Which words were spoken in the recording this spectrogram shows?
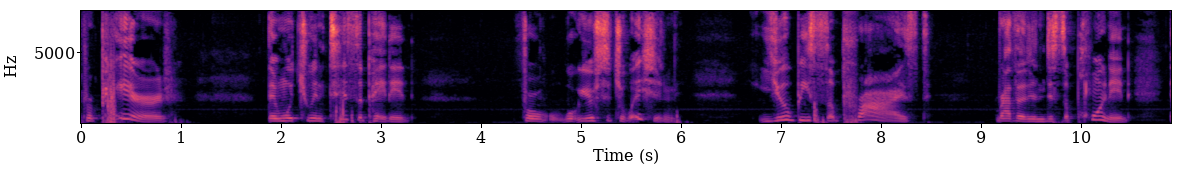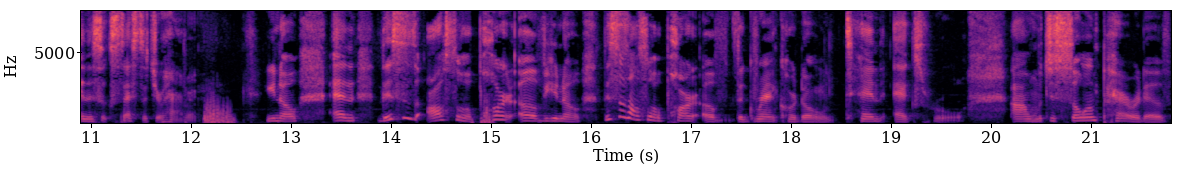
prepared than what you anticipated for your situation, you'll be surprised rather than disappointed in the success that you're having you know? And this is also a part of you know this is also a part of the grant cardone 10x rule um, which is so imperative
